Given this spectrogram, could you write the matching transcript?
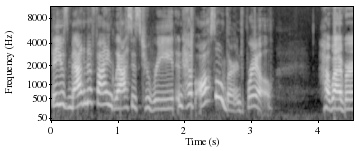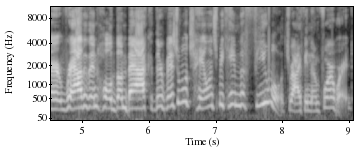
They use magnifying glasses to read and have also learned Braille. However, rather than hold them back, their visual challenge became the fuel driving them forward.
